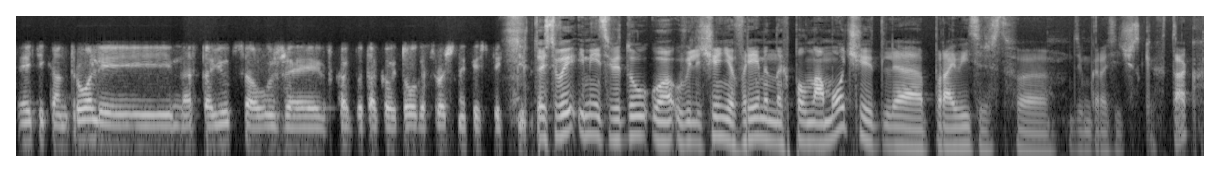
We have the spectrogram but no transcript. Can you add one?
эти контроли остаются уже в как бы такой долгосрочной перспективе. То есть вы имеете в виду э, увеличение временных полномочий для правительств э, демократических, так?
